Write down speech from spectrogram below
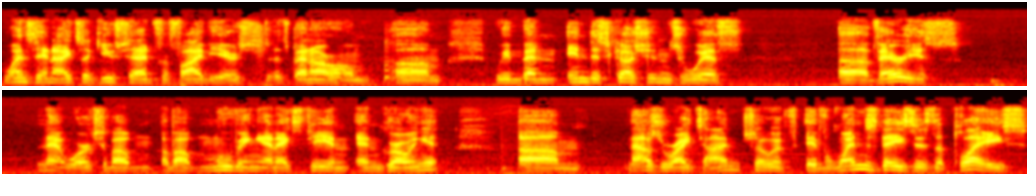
Wednesday nights, like you said, for five years. It's been our home. Um, we've been in discussions with uh, various networks about about moving NXT and, and growing it. Um, now's the right time. So if if Wednesdays is the place,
